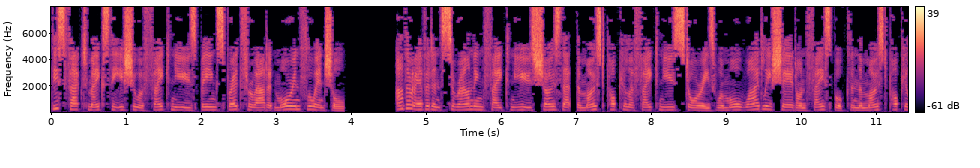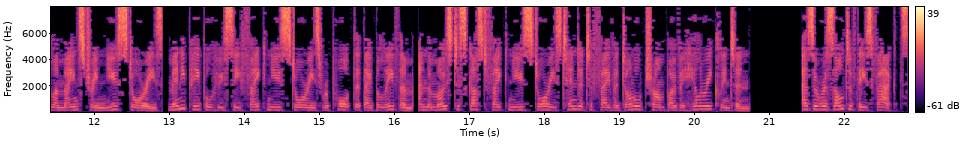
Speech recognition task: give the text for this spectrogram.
This fact makes the issue of fake news being spread throughout it more influential. Other evidence surrounding fake news shows that, the most popular fake news stories were more widely shared on Facebook than the most popular mainstream news stories. Many people who see fake news stories report that they believe them, and the most discussed fake news stories tended to favor Donald Trump over Hillary Clinton. As a result of these facts,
